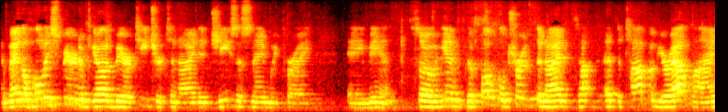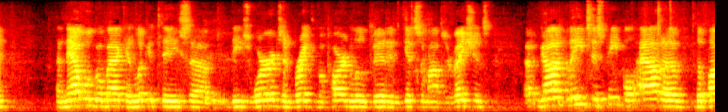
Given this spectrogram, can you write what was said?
and may the Holy Spirit of God be our teacher tonight. In Jesus' name we pray. Amen. So, again, the focal truth tonight at the top of your outline and now we'll go back and look at these, uh, these words and break them apart a little bit and get some observations. Uh, God leads his people out of the.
